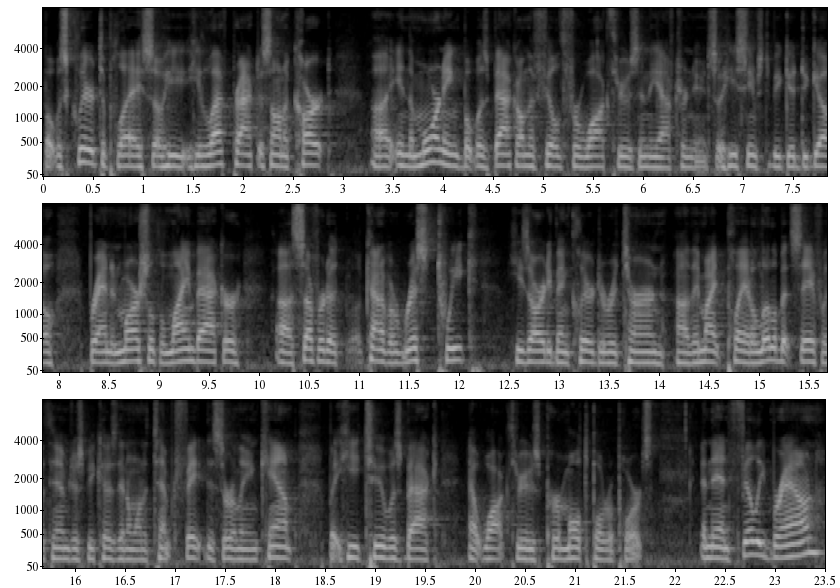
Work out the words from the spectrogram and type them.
but was cleared to play. So he, he left practice on a cart uh, in the morning, but was back on the field for walkthroughs in the afternoon. So he seems to be good to go. Brandon Marshall, the linebacker, uh, suffered a kind of a wrist tweak. He's already been cleared to return. Uh, they might play it a little bit safe with him just because they don't want to tempt fate this early in camp, but he too was back at walkthroughs per multiple reports. And then Philly Brown,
